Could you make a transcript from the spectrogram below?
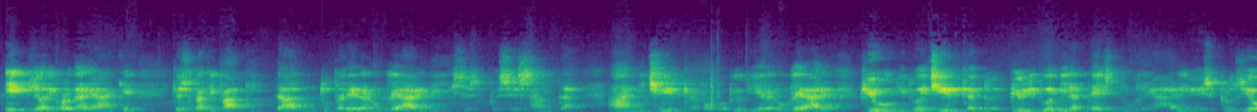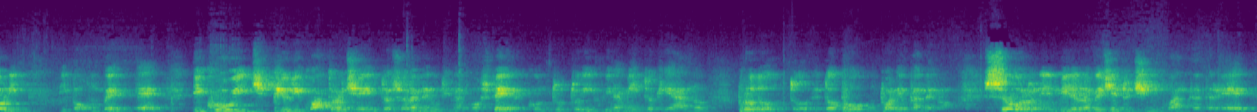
e bisogna ricordare anche che sono stati fatti da tutta l'era nucleare, nei 60 anni circa, poco più di era nucleare, più di, due, circa, più di 2000 test nucleari, esplosioni di bombe, eh, di cui più di 400 sono avvenuti in atmosfera, con tutto l'inquinamento che hanno prodotto, e dopo un po' ne parlerò. Solo nel 1953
